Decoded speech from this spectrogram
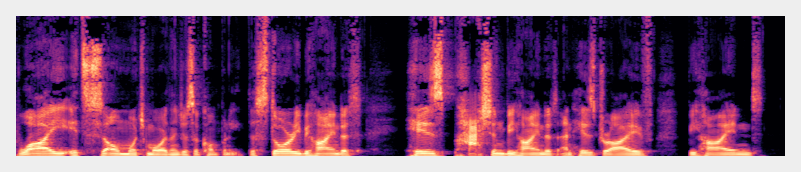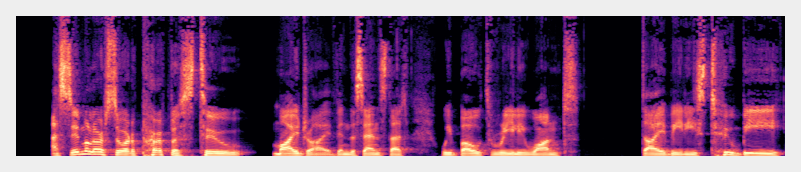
why it's so much more than just a company, the story behind it, his passion behind it, and his drive behind a similar sort of purpose to my drive in the sense that we both really want diabetes to be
